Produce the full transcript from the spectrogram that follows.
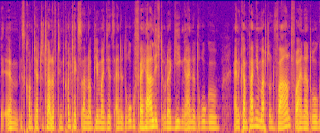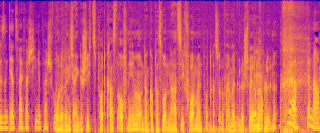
ähm, es kommt ja total auf den Kontext an, ob jemand jetzt eine Droge verherrlicht oder gegen eine Droge eine Kampagne macht und warnt vor einer Droge, sind ja zwei verschiedene Paar Schuhe. Oder wenn ich einen Geschichtspodcast aufnehme und dann kommt das Wort Nazi vor, mein Podcast wird auf einmal gelöscht, wäre ja Ja. auch blöd, ne? Ja, genau.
